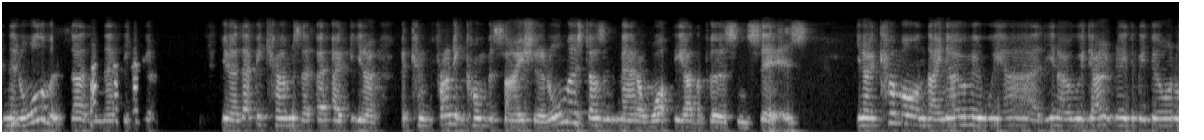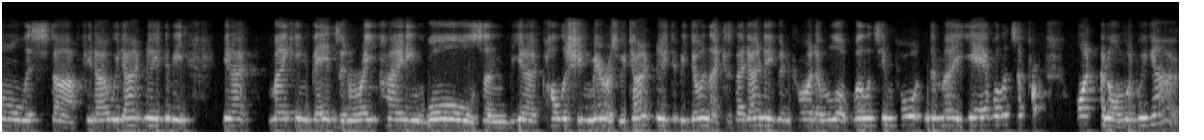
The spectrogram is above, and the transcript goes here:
and then all of a sudden that becomes, you know, that becomes a, a, a, you know, a confronting conversation. It almost doesn't matter what the other person says. You know, come on, they know who we are. You know, we don't need to be doing all this stuff. You know, we don't need to be, you know, making beds and repainting walls and, you know, polishing mirrors. We don't need to be doing that because they don't even kind of look, well, it's important to me. Yeah, well, it's a, pro-. on- and onward we go.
